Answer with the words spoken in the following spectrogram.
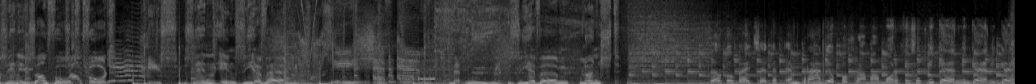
Zin in Zandvoort, Zandvoort is zin in ZFM. ZFM. Met nu ZFM luncht. Welkom bij het ZFM radioprogramma. Morgen is het weekend. Weekend, weekend.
